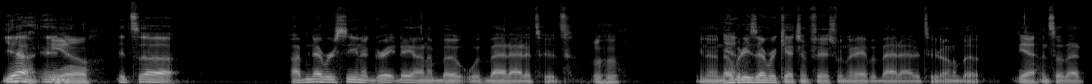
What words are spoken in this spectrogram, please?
Yeah. And You know, it's uh, I've never seen a great day on a boat with bad attitudes. hmm You know, nobody's ever catching fish when they have a bad attitude on a boat. yeah, And so that,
